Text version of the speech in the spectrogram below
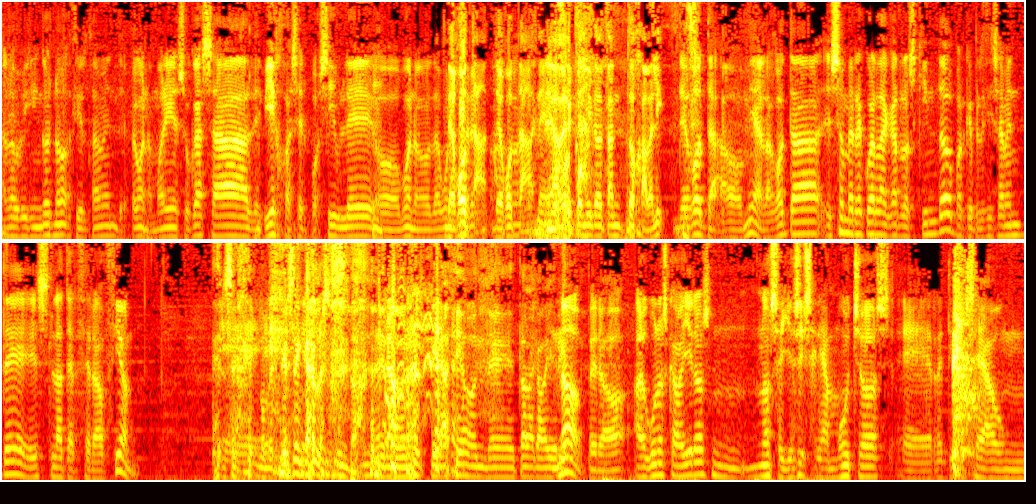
a los vikingos no, ciertamente. Pero bueno, morir en su casa, de viejo a ser posible, o bueno, de, De gota, manera- de gota, de de haber gota. comido tanto jabalí. De gota, o mira, la gota, eso me recuerda a Carlos V porque precisamente es la tercera opción. Eh, Convertirse en Carlos V. Era una aspiración de toda la caballería. No, pero algunos caballeros, mm, no sé, yo sí serían muchos, eh, retirarse a un,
